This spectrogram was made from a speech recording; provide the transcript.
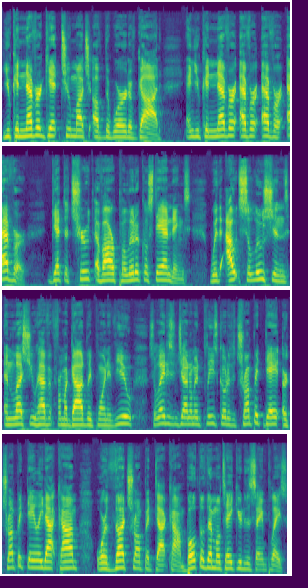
You can never get too much of the Word of God. And you can never, ever, ever, ever get the truth of our political standings without solutions unless you have it from a godly point of view. So, ladies and gentlemen, please go to the trumpet day or trumpetdaily.com or thetrumpet.com. Both of them will take you to the same place.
